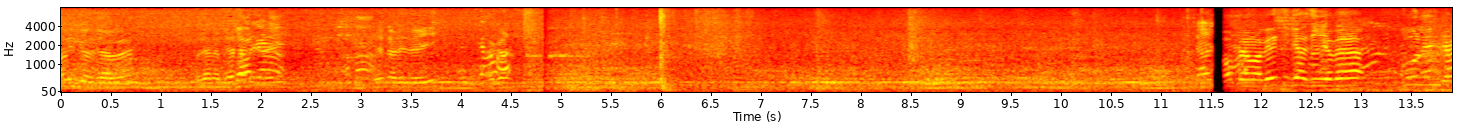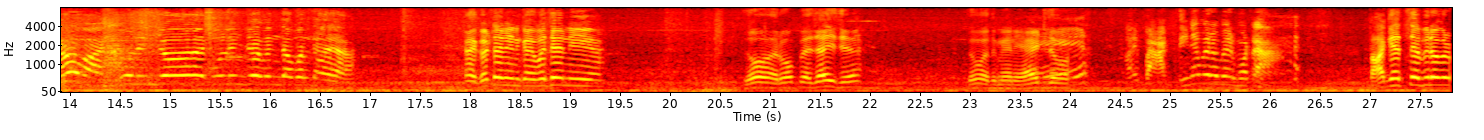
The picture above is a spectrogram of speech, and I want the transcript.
આવી ગયો છે હવે બધાને બેસી ગયા છીએ હવે ફૂલ એન્જોય ભાઈ ફૂલ એન્જોય ફૂલ એન્જોય બોલતા આયા કાંઈ ઘટે નહીં કઈ વધે નહીં જો રોપે જાય છે. જો તમે એની હાઈટ જોવો. ભાગતી ને બરોબર મોટા. ભાગે જ છે બરોબર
